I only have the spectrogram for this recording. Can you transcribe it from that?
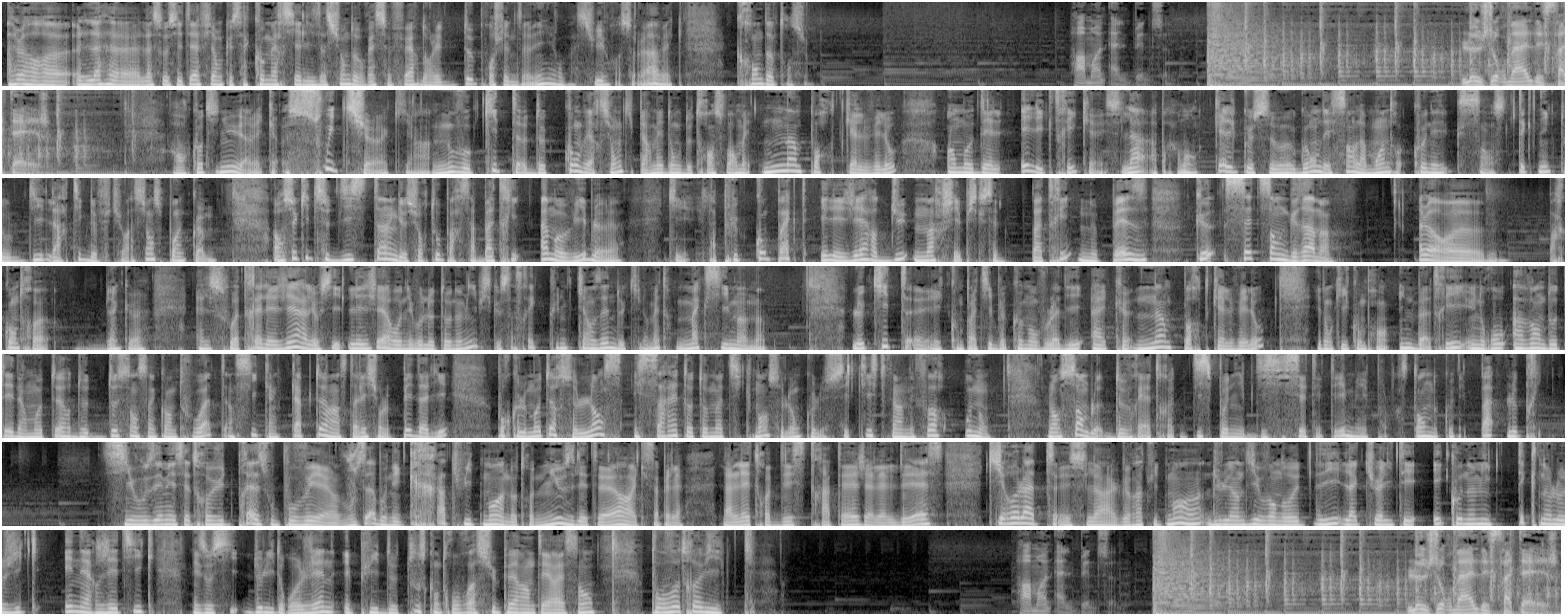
Alors euh, la, société affirme que sa commercialisation devrait se faire dans les deux prochaines années. On va suivre cela avec grande intention. Le journal des stratèges. Alors on continue avec Switch, qui est un nouveau kit de conversion qui permet donc de transformer n'importe quel vélo en modèle électrique, et cela apparemment en quelques secondes et sans la moindre connaissance technique, tout dit l'article de futurascience.com. Alors ce kit se distingue surtout par sa batterie amovible, qui est la plus compacte et légère du marché, puisque cette batterie ne pèse que 700 grammes. Alors, euh, par contre, bien que elle soit très légère, elle est aussi légère au niveau de l'autonomie puisque ça serait qu'une quinzaine de kilomètres maximum. Le kit est compatible, comme on vous l'a dit, avec n'importe quel vélo. Et donc il comprend une batterie, une roue avant dotée d'un moteur de 250 watts, ainsi qu'un capteur installé sur le pédalier pour que le moteur se lance et s'arrête automatiquement selon que le cycliste fait un effort ou non. L'ensemble devrait être disponible d'ici cet été, mais pour l'instant on ne connaît pas le prix. Si vous aimez cette revue de presse, vous pouvez euh, vous abonner gratuitement à notre newsletter qui s'appelle La lettre des stratèges, LLDS, qui relate, et cela gratuitement, hein, du lundi au vendredi, l'actualité économique, technologique, énergétique, mais aussi de l'hydrogène, et puis de tout ce qu'on trouvera super intéressant pour votre vie. Le journal des stratèges.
